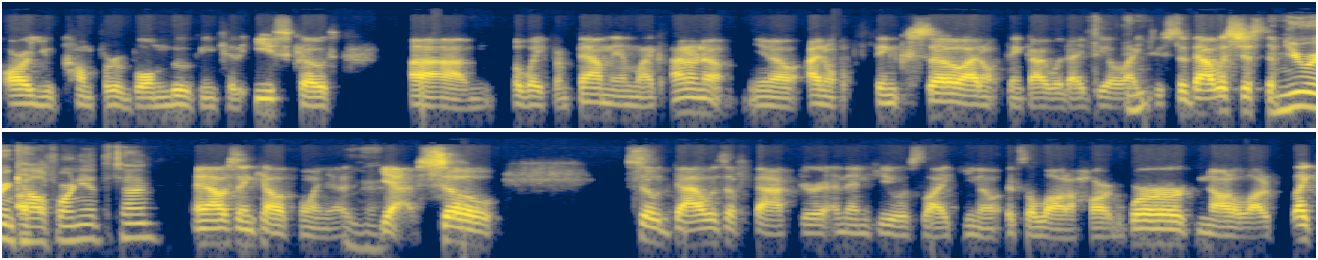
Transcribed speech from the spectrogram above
are you comfortable moving to the East Coast um, away from family? I'm like, I don't know. You know, I don't think so. I don't think I would ideal like to. So that was just. A, and you were in California at the time. And I was in California. Okay. Yeah. So so that was a factor and then he was like you know it's a lot of hard work not a lot of like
